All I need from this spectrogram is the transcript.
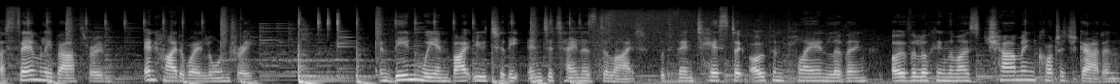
a family bathroom and hideaway laundry. And then we invite you to the entertainer's delight with fantastic open plan living overlooking the most charming cottage garden,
